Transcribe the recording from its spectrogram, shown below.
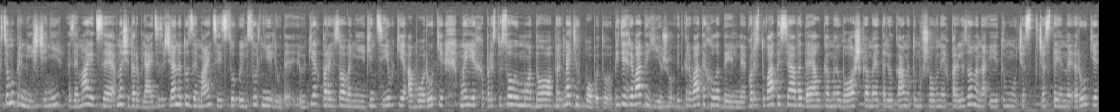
В цьому приміщенні займається, воно ще доробляється. Звичайно, тут займаються інсультні люди, у яких паралізовані кінцівки або руки. Ми їх пристосовуємо до предметів побуту, підігрівати їжу, відкривати холодильник, користуватися виделками, ложками, тарілками, тому що у них паралізована і тому частини руки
